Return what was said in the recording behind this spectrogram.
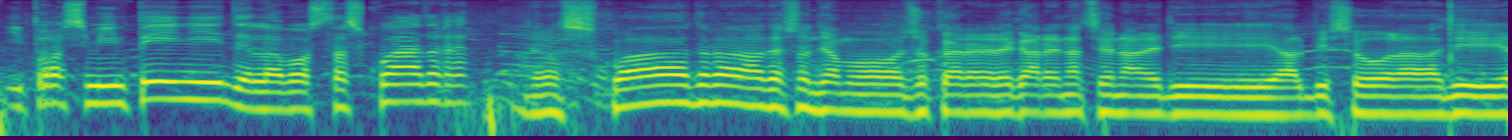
I prossimi impegni della vostra squadra? Della squadra, adesso andiamo a giocare le gare nazionali di Albisola, di,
